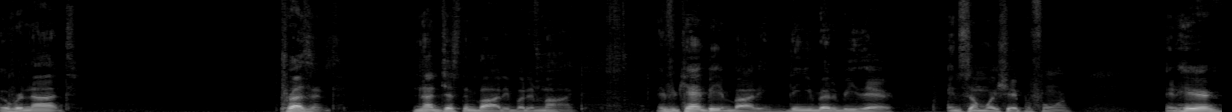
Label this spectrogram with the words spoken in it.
if we're not present, not just in body, but in mind, if you can't be in body, then you better be there in some way, shape, or form. And here,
